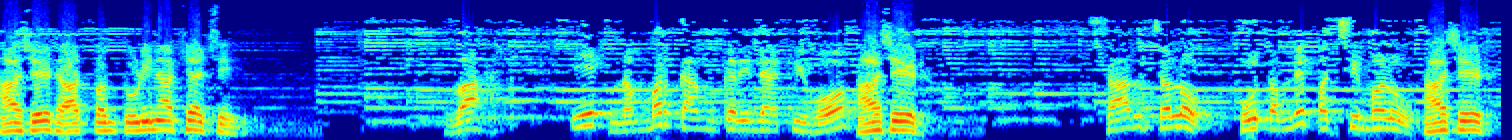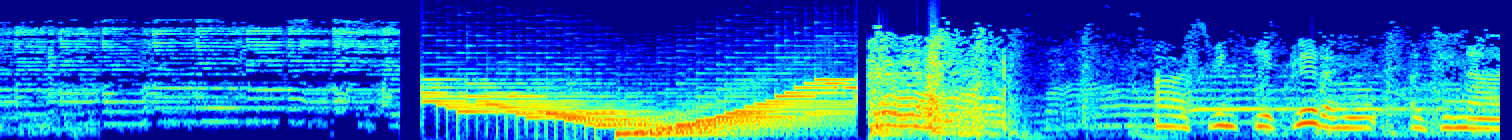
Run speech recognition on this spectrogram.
હા શેઠ હાથ પગ તોડી નાખ્યા છે. વાહ એક નંબર કામ કરી નાખ્યું હો. હા શેઠ. સારું ચલો હું તમને પછી મળું. હા શેઠ. કેટલે રહ્યો હજી ના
